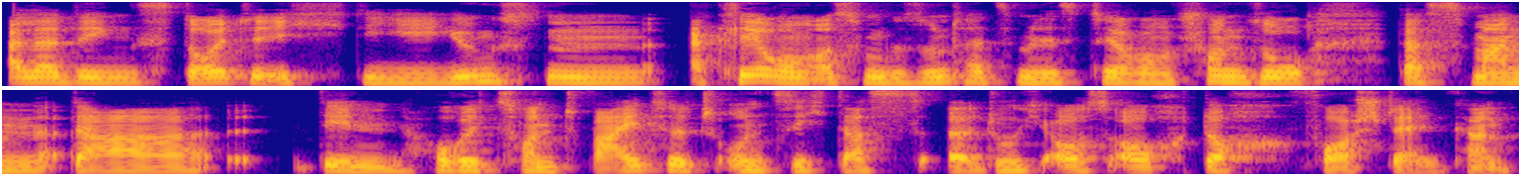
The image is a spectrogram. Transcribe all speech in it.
Allerdings deute ich die jüngsten Erklärungen aus dem Gesundheitsministerium schon so, dass man da den Horizont weitet und sich das äh, durchaus auch doch vorstellen kann.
